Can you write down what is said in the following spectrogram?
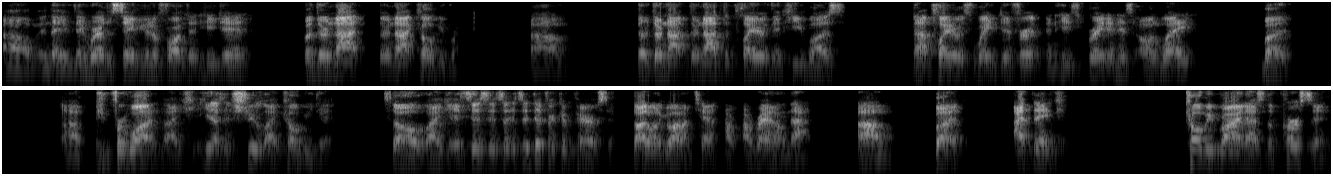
um, and they they wear the same uniform that he did, but they're not they're not Kobe Bryant. Um, they're they're not they're not the player that he was. That player is way different, and he's great in his own way. But uh, for one, like he doesn't shoot like Kobe did. So like it's just it's a, it's a different comparison. So I don't want to go on a, a, a rant on that. Um, but I think Kobe Bryant as the person,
